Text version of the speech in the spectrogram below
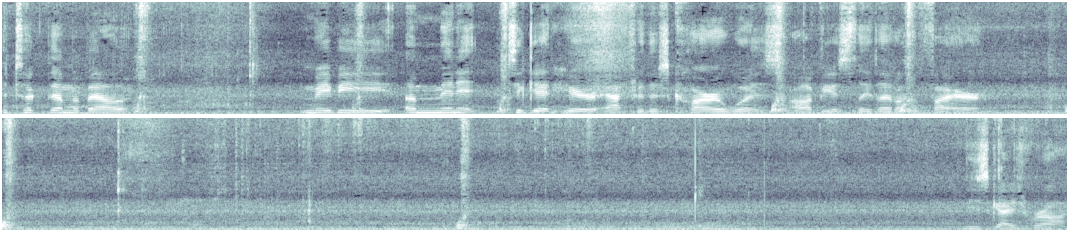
It took them about maybe a minute to get here after this car was obviously lit on fire. These guys rock.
